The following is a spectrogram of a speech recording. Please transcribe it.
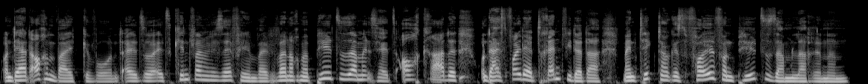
und der hat auch im Wald gewohnt. Also als Kind waren wir sehr viel im Wald. Wir waren auch immer Pilze sammeln, ist ja jetzt auch gerade und da ist voll der Trend wieder da. Mein TikTok ist voll von Pilzesammlerinnen.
